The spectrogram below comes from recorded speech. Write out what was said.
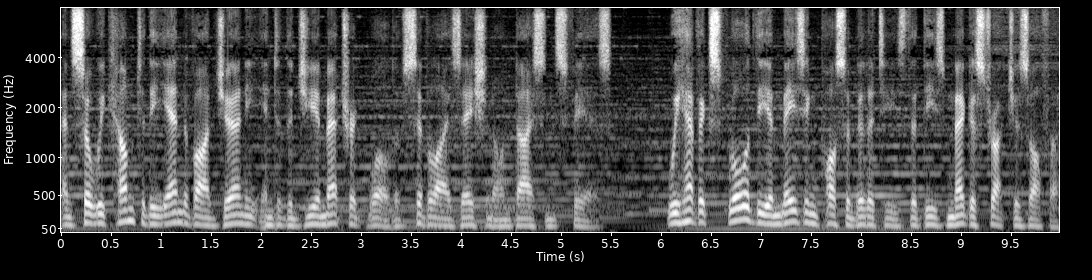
And so we come to the end of our journey into the geometric world of civilization on Dyson spheres. We have explored the amazing possibilities that these megastructures offer,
